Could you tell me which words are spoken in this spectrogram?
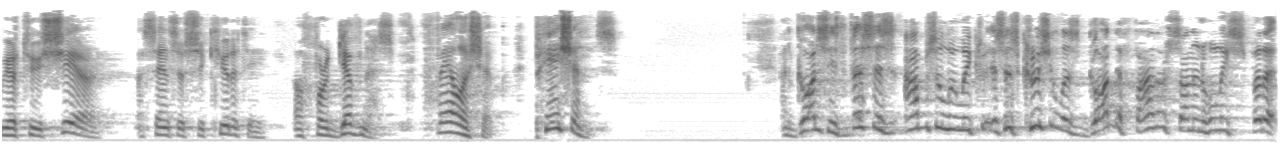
We are to share a sense of security, of forgiveness, fellowship, patience. And God says this is absolutely it's as crucial as God the Father, Son, and Holy Spirit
